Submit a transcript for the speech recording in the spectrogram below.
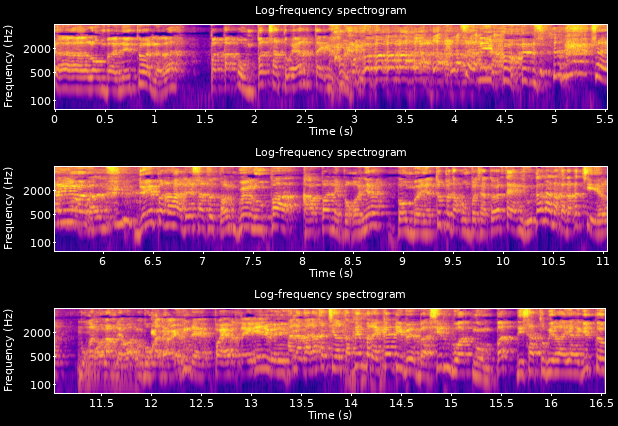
Eh, lombanya itu adalah petak umpet satu RT. serius, serius. Jadi pernah ada satu tahun gue lupa kapan ya. Pokoknya lombanya tuh petak umpet satu RT. Yang ikutan anak-anak kecil, bukan orang dewa, bukan orang gede. Pak RT ini juga ikut. Anak-anak kecil, tapi mereka dibebasin buat ngumpet di satu wilayah gitu,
